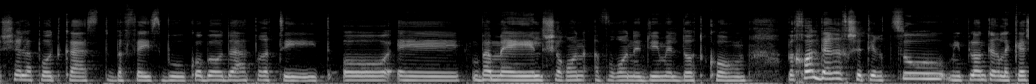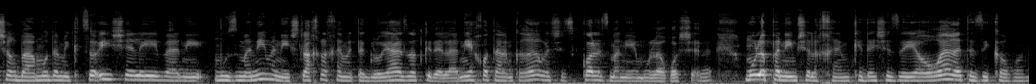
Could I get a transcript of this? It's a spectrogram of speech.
של הפודקאסט בפייסבוק, או בהודעה פרטית, או אה, במייל קום, בכל דרך שתרצו מפלונטר לקשר בעמוד המקצועי שלי, ואני מוזמנים, אני אשלח לכם את הגלויה הזאת כדי להניח אותה למקרר, ושזה כל הזמן יהיה מול הראש של, מול הפנים שלכם, כדי שזה יעורר את הזיכרון.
